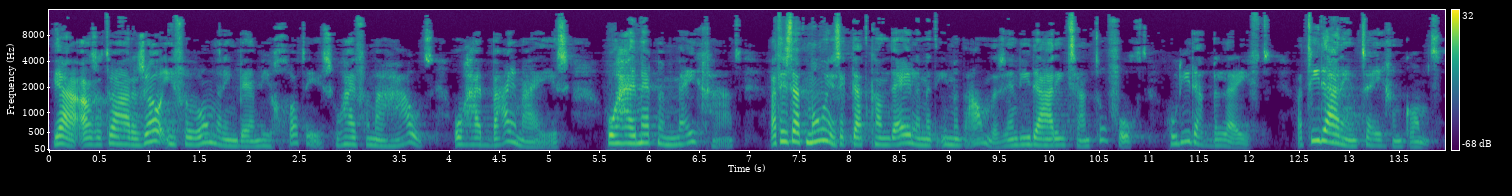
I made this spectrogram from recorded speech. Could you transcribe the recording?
ja, als het ware zo in verwondering ben wie God is. Hoe hij van me houdt. Hoe hij bij mij is. Hoe hij met me meegaat. Wat is dat mooi als ik dat kan delen met iemand anders en die daar iets aan toevoegt. Hoe die dat beleeft. Wat die daarin tegenkomt.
